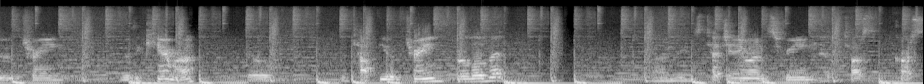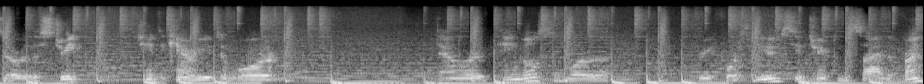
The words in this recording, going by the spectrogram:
move the train, move the camera, go to the top view of the train for a little bit. Um, you just touch anywhere on the screen as it toss, crosses over the street. Change the camera view to more downward angles, so more of a three-fourths view. See the train from the side and the front.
